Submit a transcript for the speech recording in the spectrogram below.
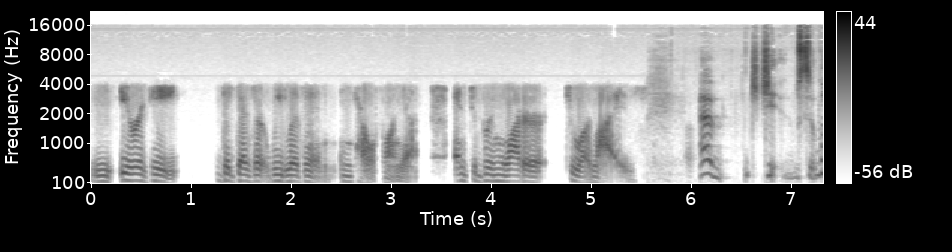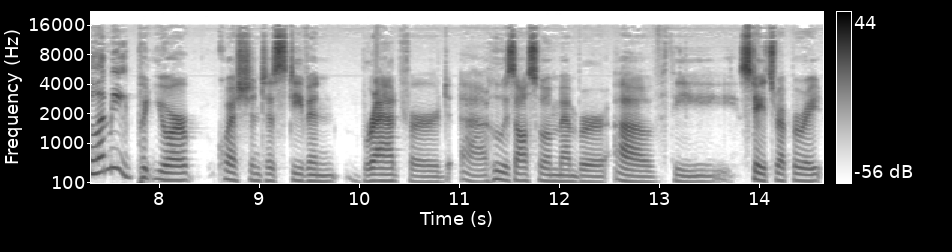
to irrigate the desert we live in in California and to bring water to our lives. Um, so, well, let me put your question to Steven Bradford, uh, who is also a member of the state's repara-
